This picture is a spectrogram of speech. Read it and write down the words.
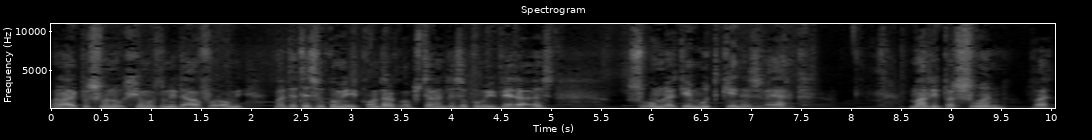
Maar daai persoon gee mos nog nie daarvoor om nie. Maar dit is hoekom jy die kontrak opstel en dis hoekom jy weet daar is. So omdat jy moet kennis werk. Maar die persoon wat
